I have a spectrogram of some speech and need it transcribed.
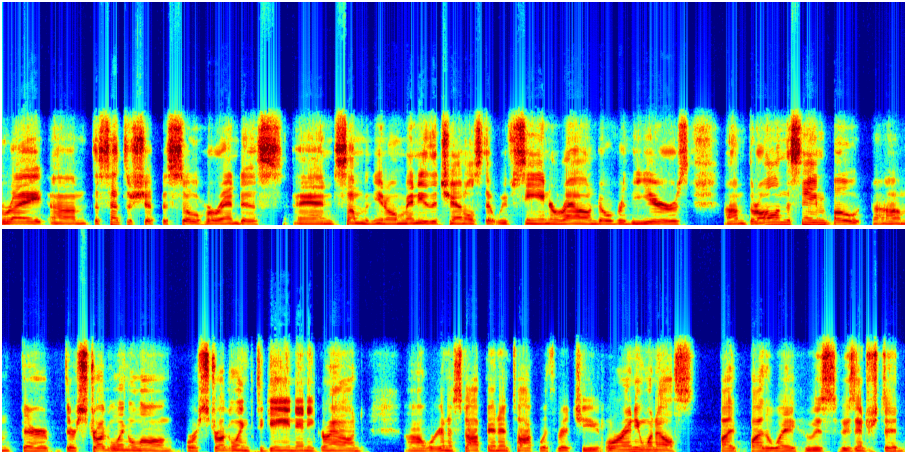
Right. Um, the censorship is so horrendous, and some, you know, many of the channels that we've seen around over the years, um, they're all in the same boat. Um, they're they're struggling along or struggling to gain any ground. Uh, we're going to stop in and talk with Richie or anyone else. By by the way, who is who's interested?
